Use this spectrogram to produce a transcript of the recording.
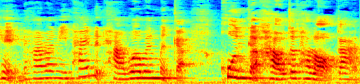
เห็นนะคะ มันมีไพ่เดอะทาวเวอร์มันเหมือนกับ คุณกับเขาจะทะเลาะกัน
